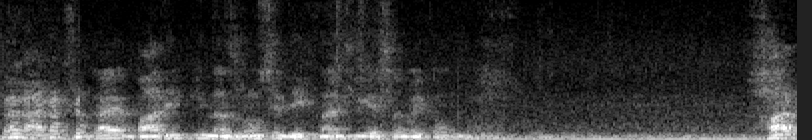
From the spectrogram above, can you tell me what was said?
सर आरक्षण बारीक बारीकी नजरों से देखना चाहिए ऐसा मैं कहूंगा। हर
